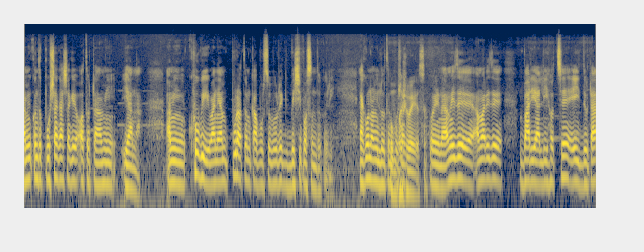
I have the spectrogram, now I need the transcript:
আমি কিন্তু পোশাক আশাকে অতটা আমি ইয়া না। আমি খুবই মানে আমি পুরাতন কাপড় চোপড়ে বেশি পছন্দ করি। এখন আমি নতুন পোশাক করি না। আমি যে আমার এই যে বাড়িয়ালি হচ্ছে এই দুটা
